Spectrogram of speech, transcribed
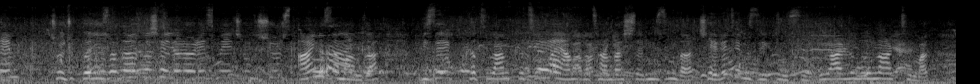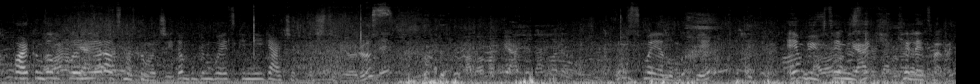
hem çocuklarımıza da bir şeyler öğretmeye çalışıyoruz. Aynı zamanda bize katılan, katılmayan vatandaşlarımızın da çevre temizliği konusunda duyarlılığını arttırmak, farkındalıklarını yaratmak amacıyla bugün bu etkinliği gerçekleştiriyoruz. Unutmayalım ki en büyük temizlik kirletmemek.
